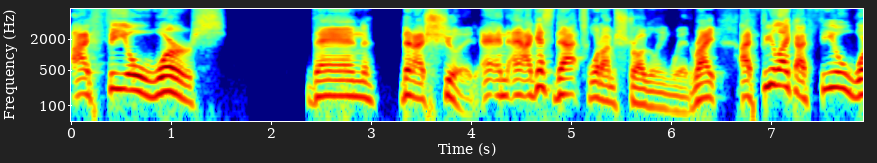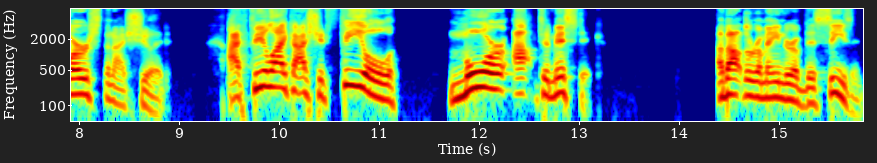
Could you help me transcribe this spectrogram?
I feel worse than than I should. And, and I guess that's what I'm struggling with, right? I feel like I feel worse than I should. I feel like I should feel more optimistic about the remainder of this season.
